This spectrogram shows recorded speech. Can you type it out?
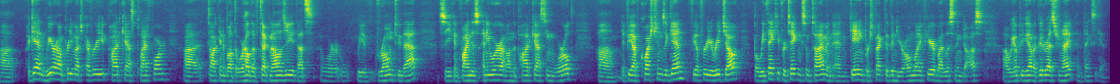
Uh, again, we are on pretty much every podcast platform uh, talking about the world of technology. That's where we've grown to that. So you can find us anywhere on the podcasting world. Um, if you have questions, again, feel free to reach out. But we thank you for taking some time and, and gaining perspective into your own life here by listening to us. Uh, we hope you have a good rest of your night, and thanks again.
